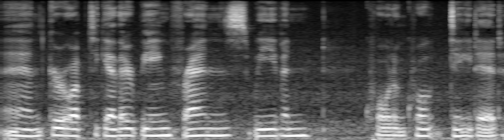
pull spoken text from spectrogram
and grew up together being friends. We even quote unquote dated.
